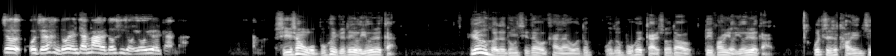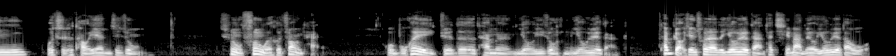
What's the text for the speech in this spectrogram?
就我觉得很多人在骂的都是一种优越感吧。实际上我不会觉得有优越感，任何的东西在我看来，我都我都不会感受到对方有优越感。我只是讨厌精英，我只是讨厌这种这种氛围和状态。我不会觉得他们有一种什么优越感，他表现出来的优越感，他起码没有优越到我。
